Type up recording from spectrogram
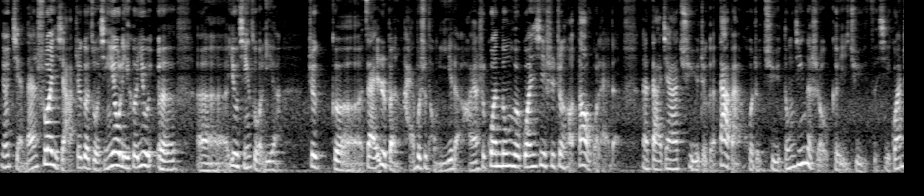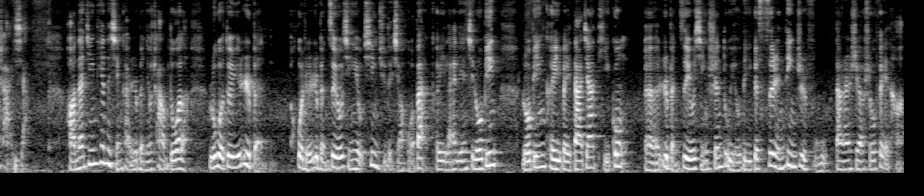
要简单说一下，这个左行右立和右呃呃右行左立啊。这个在日本还不是统一的，好像是关东和关西是正好倒过来的。那大家去这个大阪或者去东京的时候，可以去仔细观察一下。好，那今天的显卡日本就差不多了。如果对于日本或者日本自由行有兴趣的小伙伴，可以来联系罗宾，罗宾可以为大家提供呃日本自由行深度游的一个私人定制服务，当然是要收费的哈。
